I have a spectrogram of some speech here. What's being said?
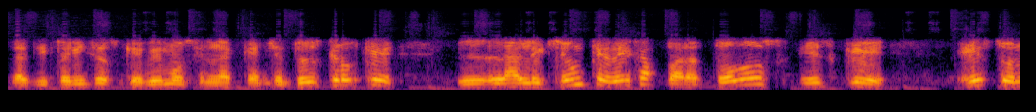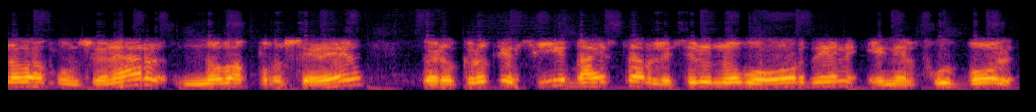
las diferencias que vemos en la cancha. Entonces creo que la lección que deja para todos es que esto no va a funcionar, no va a proceder, pero creo que sí va a establecer un nuevo orden en el fútbol,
